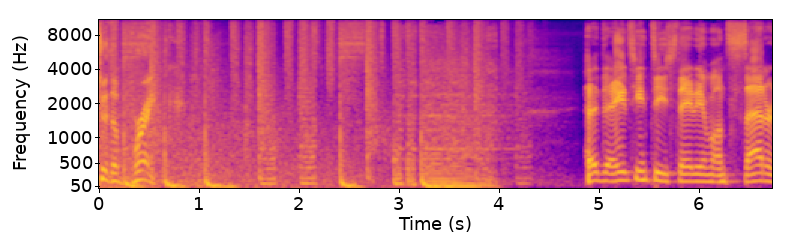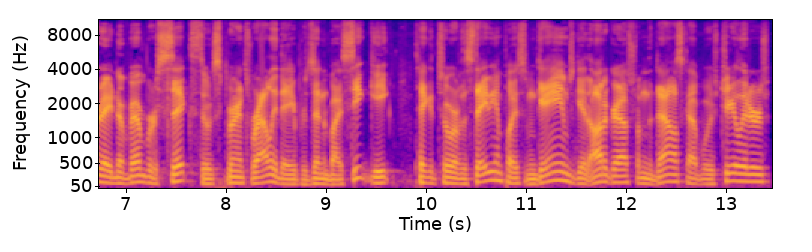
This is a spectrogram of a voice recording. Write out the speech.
to the break. Head to AT&T Stadium on Saturday, November 6th to experience Rally Day presented by SeatGeek. Take a tour of the stadium, play some games, get autographs from the Dallas Cowboys cheerleaders,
